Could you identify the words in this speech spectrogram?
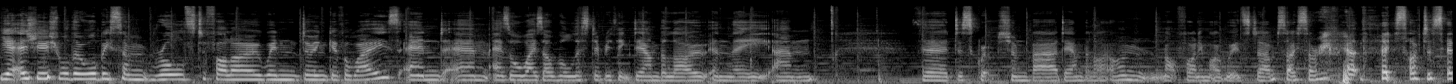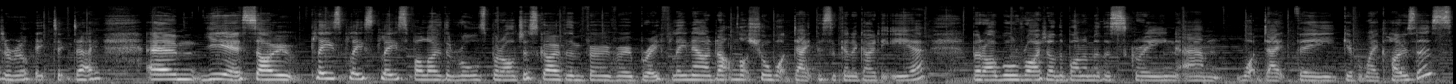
yeah as usual there will be some rules to follow when doing giveaways. And um, as always I will list everything down below in the um, the description bar down below. I'm not finding my words today. I'm so sorry about this. I've just had a real hectic day. Um, yeah, so please, please, please follow the rules, but I'll just go over them very, very briefly. Now, I'm not sure what date this is going to go to air, but I will write on the bottom of the screen um, what date the giveaway closes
